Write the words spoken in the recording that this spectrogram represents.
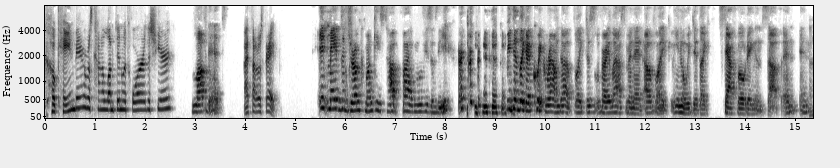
Cocaine Bear was kind of lumped in with horror this year. Loved it. I thought it was great. it made the Drunk Monkeys top five movies of the year. we did like a quick roundup, like just very last minute of like, you know, we did like staff voting and stuff. And and Yeah.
